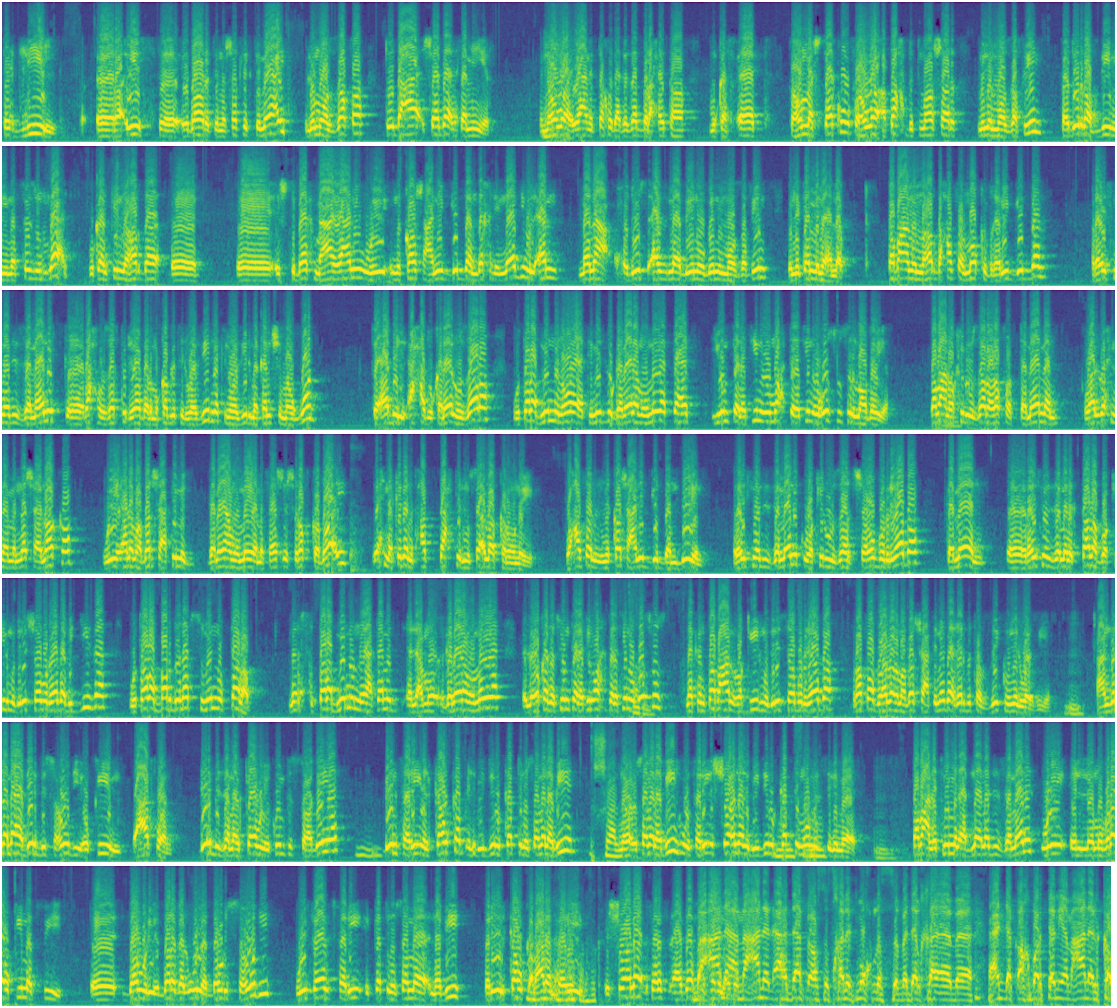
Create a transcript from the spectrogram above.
تدليل رئيس آه، إدارة النشاط الاجتماعي لموظفة تدعى شدأ سمير إن هو يعني بتاخد أجازات براحتها مكافئات فهم اشتكوا فهو أطاح ب 12 من الموظفين فدول رافضين ينفذوا النقل. وكان في النهارده آه، آه، اشتباك معاه يعني ونقاش عنيف جدا داخل النادي والأمن منع حدوث أزمة بينه وبين الموظفين اللي تم نقلهم. طبعا النهارده حصل موقف غريب جدا. رئيس نادي الزمالك آه، راح وزارة الرياضة لمقابلة الوزير لكن الوزير ما كانش موجود فقابل أحد وكلاء الوزارة وطلب منه إن هو يعتمد له جمعيه العموميه بتاعت يوم 30 ويوم 31 أغسطس الماضية. طبعا وكيل الوزارة رفض تماما وقال له إحنا ملناش علاقة وأنا ما أقدرش أعتمد جمعيه عموميه ما فيهاش إشراف قضائي إحنا كده نتحط تحت المساءلة القانونية. وحصل نقاش عنيف جدا بين رئيس نادي الزمالك ووكيل وزارة الشباب والرياضة كمان رئيس نادي الزمالك طلب وكيل مديرية الشباب والرياضه بالجيزة وطلب برضه نفسه منه الطلب. نفس الطلب منه إنه يعتمد الجمعية العمومية اللي عقدت يوم 30 31 أغسطس لكن طبعا وكيل مديرية الشباب والرياضه رفض وقال أنا ما أقدرش أعتمدها غير بتصديق من الوزير. عندنا بقى ديربي سعودي أقيم عفوا ديربي زملكاوي يقيم في السعودية بين فريق الكوكب اللي بيديره الكابتن أسامة نبيه أسامة نبيه وفريق الشعلة اللي بيديره الكابتن. مؤمن سليمان. طبعا الاثنين من أبناء نادي الزمالك والمباراه اقيمت في آه، دوري الدرجة الأولى الدوري السعودي وفاز فريق الكابتن أسامة نبيه فريق الكوكب معانا على فريق. الشعله بثلاث أهداف معانا. معانا الأهداف يا أستاذ خالد مخلص بدل خ... ب- عندك أخبار تانية معانا الكو...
